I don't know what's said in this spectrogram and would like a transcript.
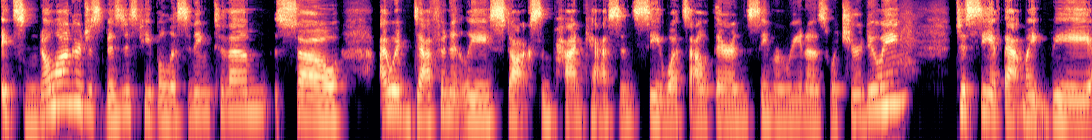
It's no longer just business people listening to them. So I would definitely stalk some podcasts and see what's out there in the same arena as what you're doing to see if that might be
